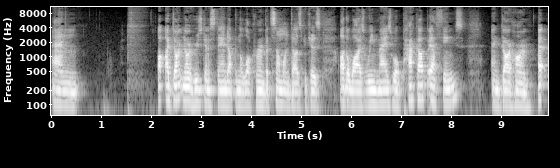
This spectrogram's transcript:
and I, don't know who's going to stand up in the locker room, but someone does because otherwise we may as well pack up our things and go home. Uh,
